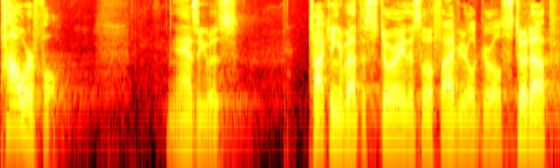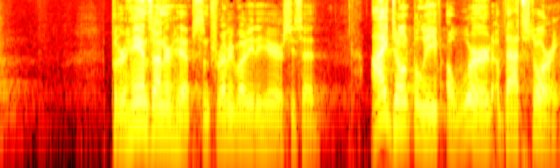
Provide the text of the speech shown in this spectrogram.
powerful. And as he was talking about the story, this little five year old girl stood up, put her hands on her hips, and for everybody to hear, she said, I don't believe a word of that story.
